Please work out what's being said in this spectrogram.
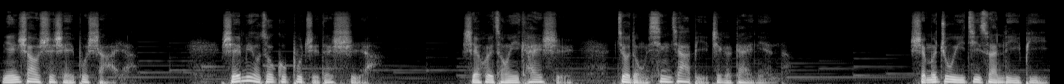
年少时谁不傻呀？谁没有做过不值的事啊？谁会从一开始就懂性价比这个概念呢？什么注意计算利弊，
